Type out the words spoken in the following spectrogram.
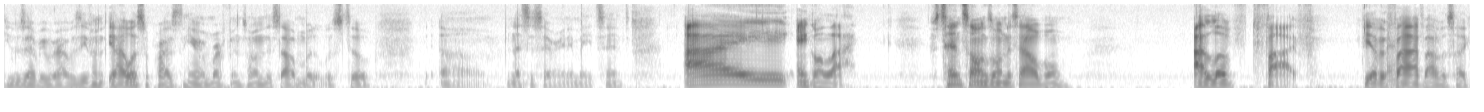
he was everywhere. I was even yeah, I was surprised to hear him reference on this album, but it was still uh, necessary and it made sense. I ain't gonna lie. There's ten songs on this album. I loved five. The other Okay. five, I was like,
